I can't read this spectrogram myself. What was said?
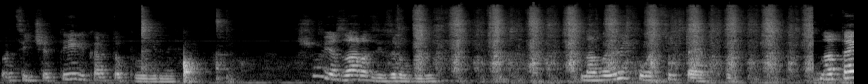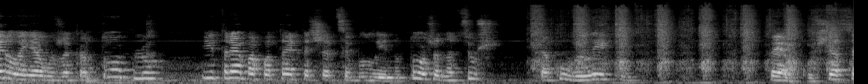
оці чотири картоплини. Що я зараз і зроблю? На велику оцю терку. Натерла я вже картоплю і треба потерти ще цибулину. Теж на цю ж таку велику терку. Зараз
